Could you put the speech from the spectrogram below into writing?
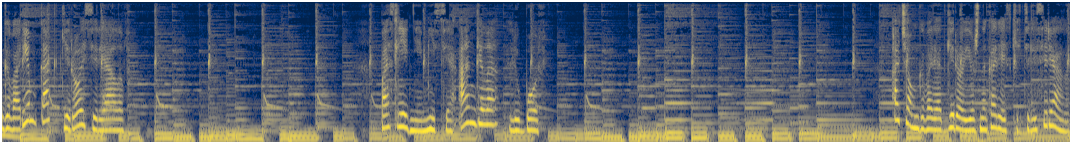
Говорим как герои сериалов. Последняя миссия ангела – любовь. О чем говорят герои южнокорейских телесериалов?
